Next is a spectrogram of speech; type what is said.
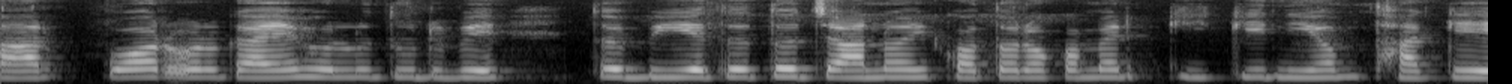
তারপর ওর গায়ে হলুদ উঠবে। তো বিয়েতে তো জানোই কত রকমের কি কি নিয়ম থাকে।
